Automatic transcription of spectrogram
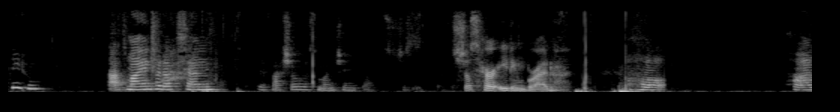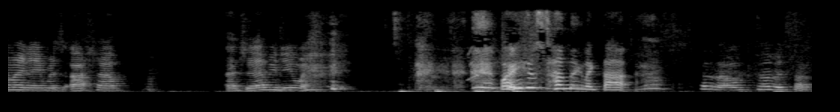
But. That's my introduction. If Asha was munching, that's just that's just her eating bread. Uh, Hi, my name is Asha. And today I'll be doing my. Why are you sounding like that? Hello, how is that?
